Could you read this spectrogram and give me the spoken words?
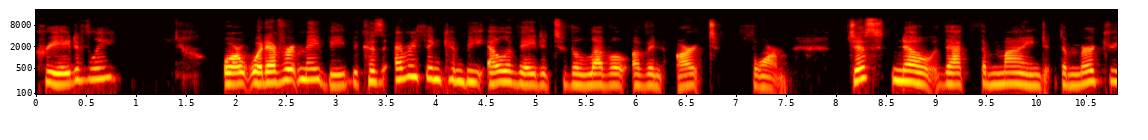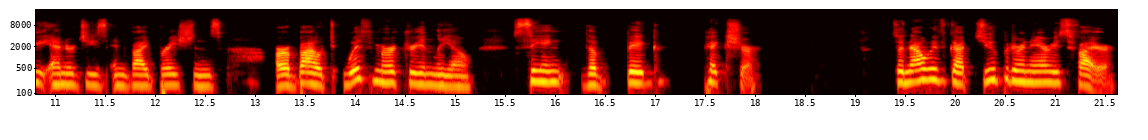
creatively or whatever it may be, because everything can be elevated to the level of an art form. Just know that the mind, the Mercury energies and vibrations are about with Mercury and Leo seeing the big picture. So now we've got Jupiter and Aries fire,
